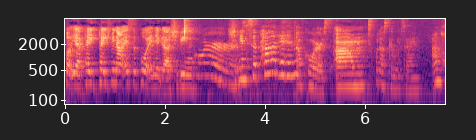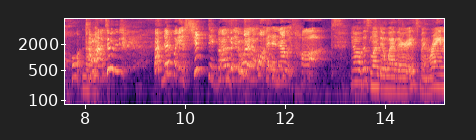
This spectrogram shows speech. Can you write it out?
But yeah, Paige, Paige been out here supporting you, guys. She been, Of course. she been supporting. Of course. Um, what else could we say? I'm hot now. I'm hot too. No, but it shifted because it was hot and then now it's hot. Yo, this London weather, it's been raining,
